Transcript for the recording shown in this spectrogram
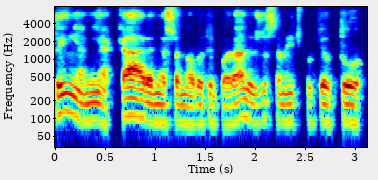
tem a minha cara nessa nova temporada, justamente porque eu estou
